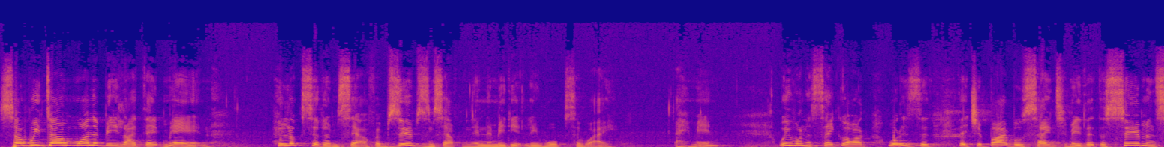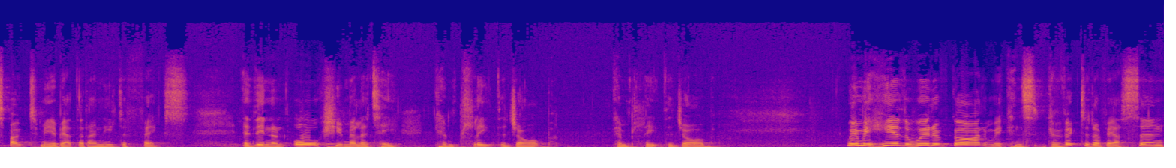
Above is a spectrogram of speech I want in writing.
So we don't want to be like that man who looks at himself, observes himself, and then immediately walks away. Amen. We want to say, God, what is it that your Bible's saying to me, that the sermon spoke to me about that I need to fix? And then, in all humility, complete the job. Complete the job. When we hear the Word of God and we're convicted of our sin,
